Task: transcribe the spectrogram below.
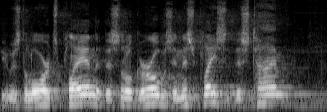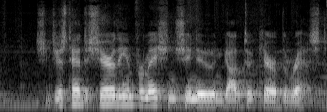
It was the Lord's plan that this little girl was in this place at this time. She just had to share the information she knew, and God took care of the rest.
